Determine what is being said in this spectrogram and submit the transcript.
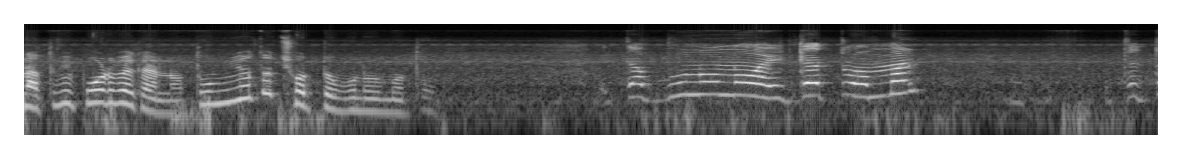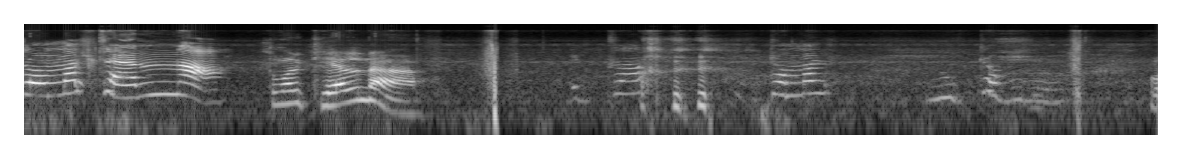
না তুমি পড়বে কেন? তুমিও তো ছোট্ট বুনুর মতো। এটা বুনু নয় এটা তো আমার এটা তো আমার তোমার খেয়াল না এটা এটা আমার মুখটা বুনু। ও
